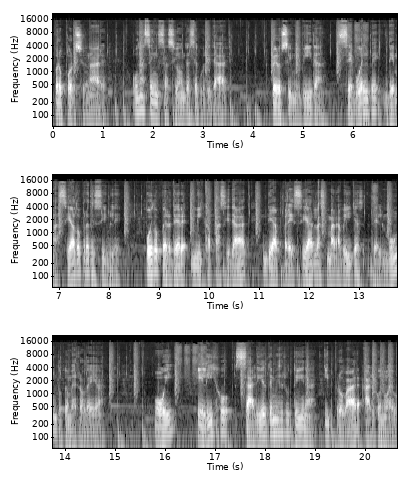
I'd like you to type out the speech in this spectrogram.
proporcionar una sensación de seguridad, pero si mi vida se vuelve demasiado predecible, puedo perder mi capacidad de apreciar las maravillas del mundo que me rodea. Hoy elijo salir de mi rutina y probar algo nuevo,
